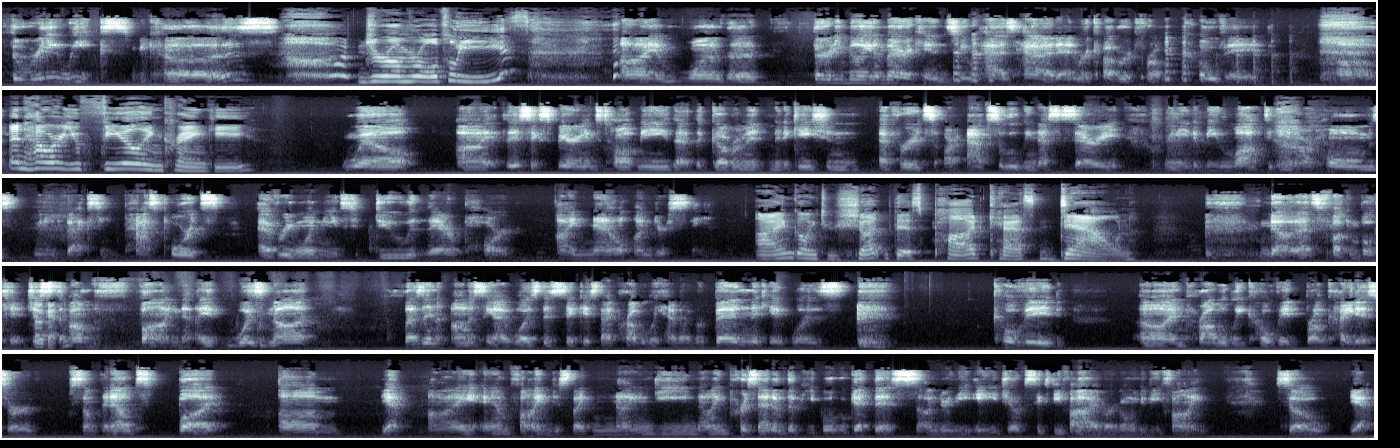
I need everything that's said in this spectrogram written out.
three weeks because Drum roll, please. I am one of the 30 million Americans who has had and recovered from COVID. Um, And how are you feeling, Cranky? well, I this experience taught me that the government mitigation efforts are absolutely necessary. We need to be locked in our homes. We need vaccine passports. Everyone needs to do their part. I now understand. I'm going to shut this podcast down. No, that's fucking bullshit. Just Okay. I'm fine. It was not pleasant. Honestly, I was the sickest I probably have ever been. It was COVID uh, and probably COVID bronchitis or something else. But um, yeah, I am fine. Just like 99% of the people who get this under the age of 65 are going to be fine. So, yeah,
